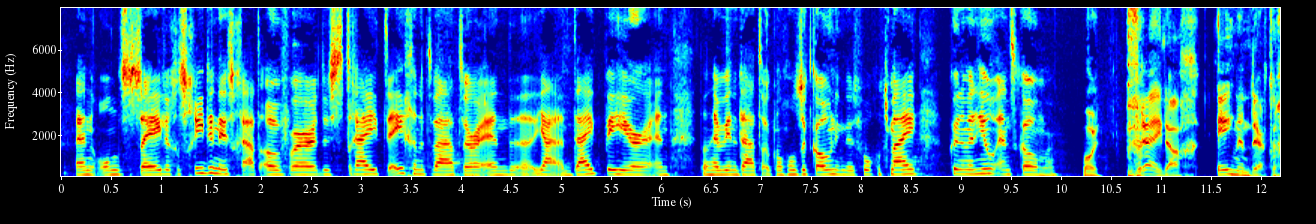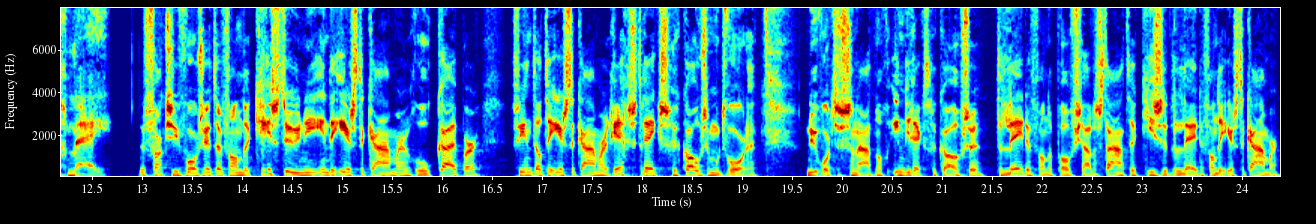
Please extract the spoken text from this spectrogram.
Dat... En onze hele geschiedenis gaat over de strijd tegen het water en de, ja, dijkbeheer. En dan hebben we inderdaad ook nog onze koning. Dus volgens mij kunnen we een heel eind komen. Mooi. Vrijdag 31 mei. De fractievoorzitter van de ChristenUnie in de Eerste Kamer, Roel Kuiper, vindt dat de Eerste Kamer rechtstreeks gekozen moet worden. Nu wordt de Senaat nog indirect gekozen. De leden van de Provinciale Staten kiezen de leden van de Eerste Kamer.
